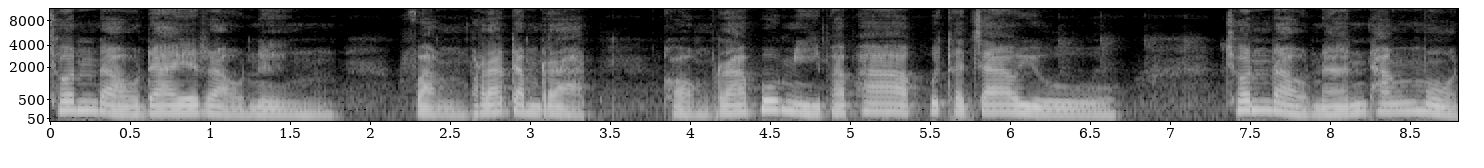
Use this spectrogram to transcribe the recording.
ชนเราใดเราหนึ่ง ฟังพระดำรัสของพระผู้มีพระภาคพุทธเจ้าอยู่ ชนเหล่านั้นทั้งหมด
